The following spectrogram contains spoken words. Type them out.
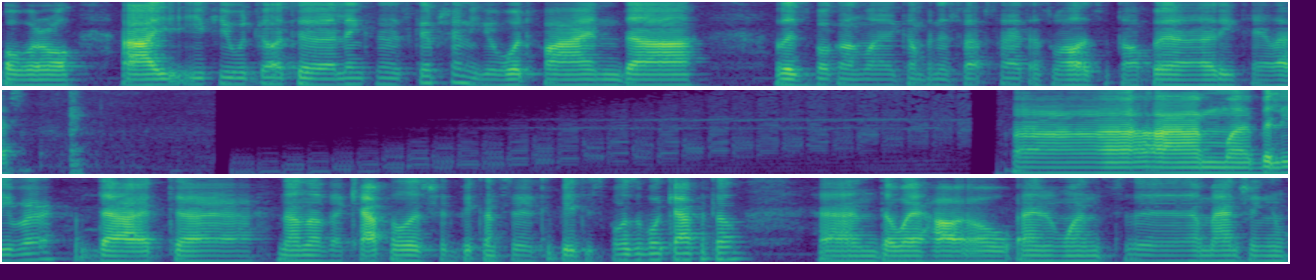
overall. Uh, if you would go to a link in the description, you would find uh, this book on my company's website as well as the top retailers. Uh, I'm a believer that uh, none of the capital should be considered to be disposable capital, and the way how anyone's uh, managing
